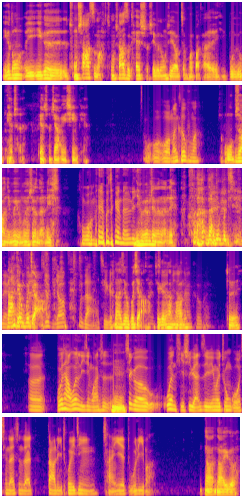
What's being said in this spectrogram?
一个东一一个从沙子嘛，从沙子开始，这个东西要怎么把它一步一步变成变成这样一个芯片？我我我们科普吗？我不知道你们有没有这个能力。我没有这个能力，你没有这个能力，那就不这个那就不讲就比较复杂，这个那就不讲了。这个他妈的。对，呃，我想问李警官是，嗯这个问题是源自于因为中国现在正在大力推进产业独立嘛？哪哪一个？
